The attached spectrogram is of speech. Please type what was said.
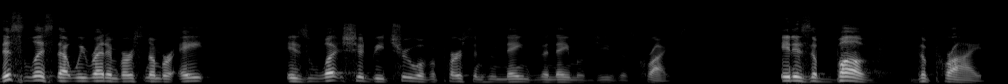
This list that we read in verse number 8 is what should be true of a person who names the name of Jesus Christ. It is above the pride.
